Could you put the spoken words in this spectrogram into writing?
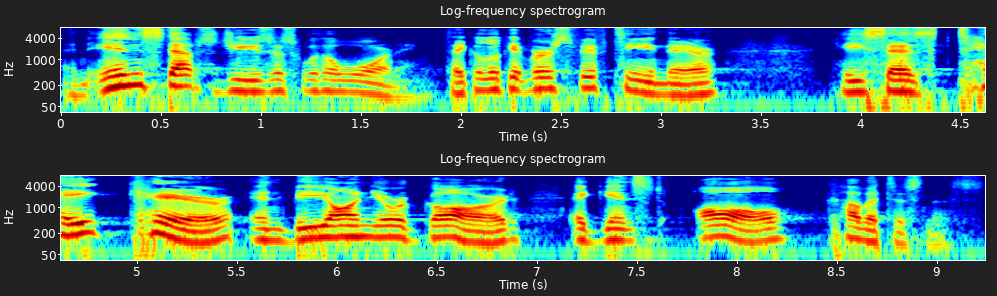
And in steps Jesus with a warning. Take a look at verse 15 there. He says, Take care and be on your guard against all covetousness.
